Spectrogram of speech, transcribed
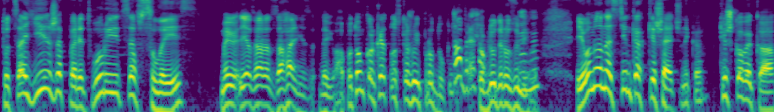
то ця їжа перетворюється в слизь. Ми, я зараз загальні даю, а потім конкретно скажу і продукти, Добре, щоб добре. люди розуміли. І вона на стінках кишечника, кишковика,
